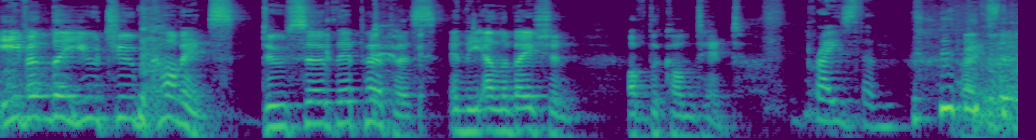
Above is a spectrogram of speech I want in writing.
even the YouTube comments do serve their purpose in the elevation of the content. Praise them. Praise them.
